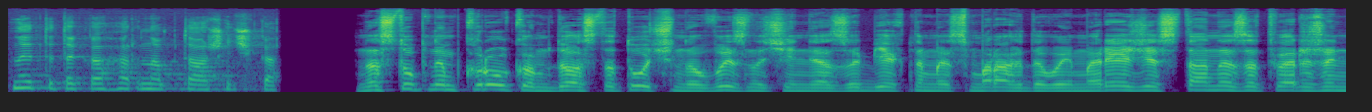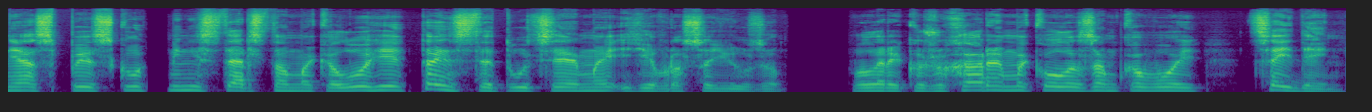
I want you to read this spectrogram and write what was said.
знаєте, така гарна пташечка. Наступним кроком до остаточного визначення з об'єктами смарагдової мережі стане затвердження списку Міністерством екології та інституціями Євросоюзу. Валерій Кожухар, Микола Замковой. Цей день.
